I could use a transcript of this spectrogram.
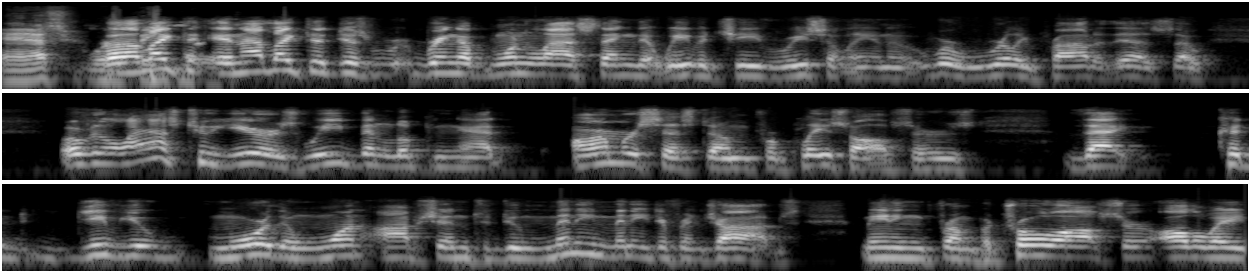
And that's well, I'd like to, and I'd like to just bring up one last thing that we've achieved recently, and we're really proud of this. So, over the last two years, we've been looking at armor system for police officers that could give you more than one option to do many, many different jobs, meaning from patrol officer all the way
